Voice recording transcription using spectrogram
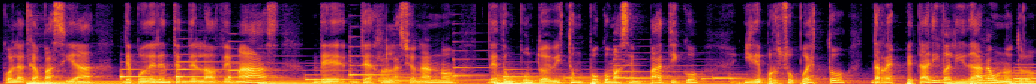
con la capacidad de poder entender a los demás, de, de relacionarnos desde un punto de vista un poco más empático, y de por supuesto de respetar y validar a un otro.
